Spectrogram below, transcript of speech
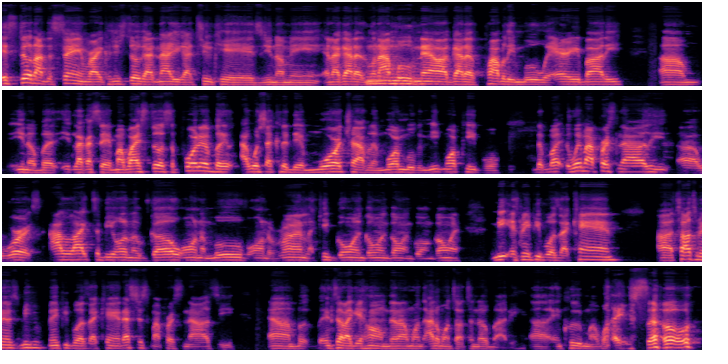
it's still not the same, right? Because you still got now you got two kids, you know what I mean? And I gotta when I move now, I gotta probably move with everybody. Um, you know, but like I said, my wife's still supportive, but I wish I could have did more traveling, more moving, meet more people. The, the way my personality uh, works, I like to be on the go, on the move, on the run, like keep going, going, going, going, going. Meet as many people as I can. Uh, talk to me as many people as I can. That's just my personality. Um, but until I get home, then I want I don't want to talk to nobody, uh, including my wife. So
